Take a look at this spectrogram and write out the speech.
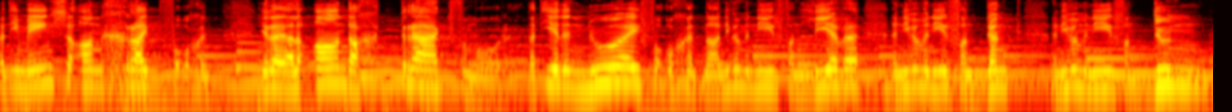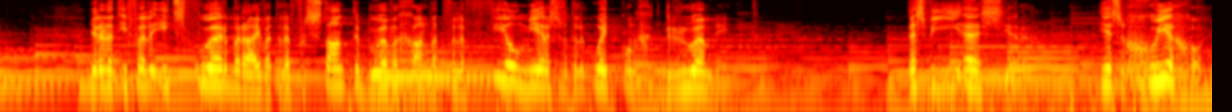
dat u mense aangryp vanoggend Here hulle aandag trek vanmôre dat u hulle nooi vanoggend na 'n nuwe manier van lewe 'n nuwe manier van dink 'n nuwe manier van doen. Here dat U vir hulle iets voorberei wat hulle verstand te bowe gaan, wat vir hulle veel meer is as wat hulle ooit kon gedroom het. Dis wie U is, Here. U is 'n goeie God.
